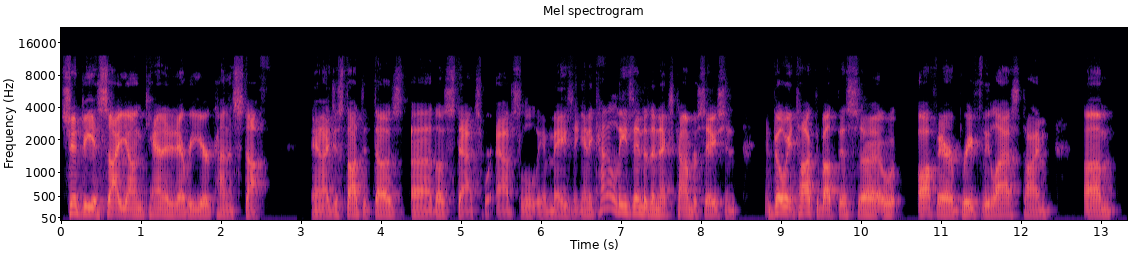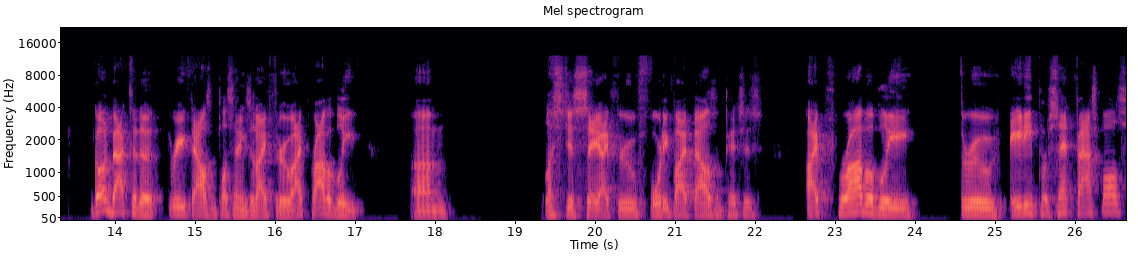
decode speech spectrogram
should be a Cy Young candidate every year, kind of stuff. And I just thought that those uh, those stats were absolutely amazing, and it kind of leads into the next conversation. And Bill, we talked about this uh, off air briefly last time. Um, going back to the three thousand plus innings that I threw, I probably, um, let's just say, I threw forty five thousand pitches. I probably threw 80% fastballs.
